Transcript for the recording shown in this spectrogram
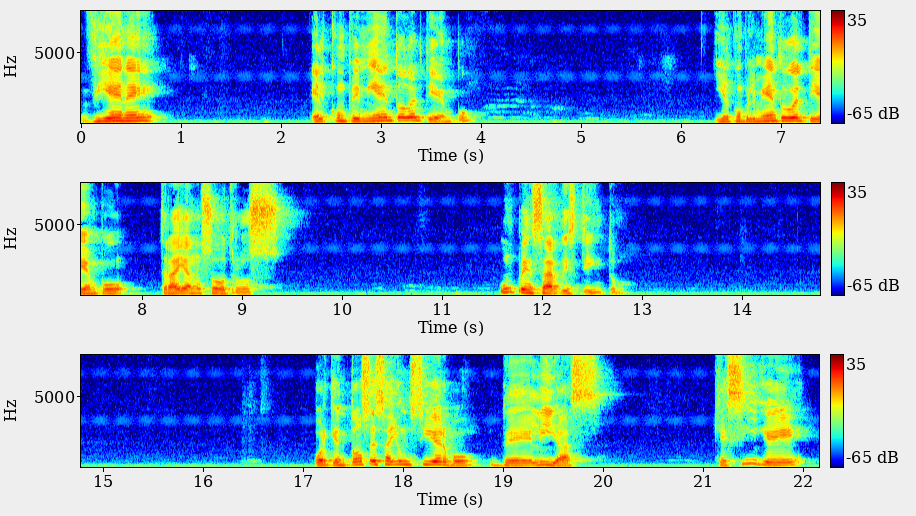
viene el cumplimiento del tiempo. Y el cumplimiento del tiempo trae a nosotros un pensar distinto. Porque entonces hay un siervo de Elías que sigue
